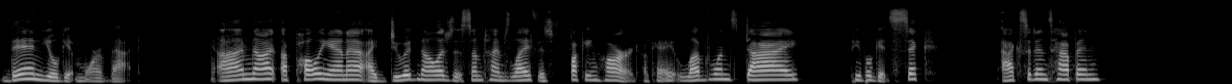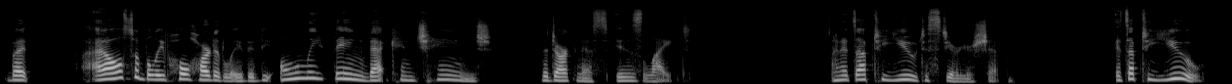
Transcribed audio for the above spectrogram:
then you'll get more of that. I'm not a Pollyanna. I do acknowledge that sometimes life is fucking hard, okay? Loved ones die, people get sick, accidents happen. But I also believe wholeheartedly that the only thing that can change the darkness is light. And it's up to you to steer your ship. It's up to you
